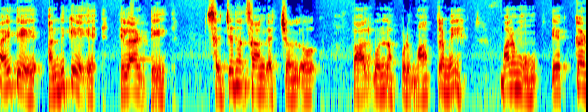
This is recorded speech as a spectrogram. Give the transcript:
అయితే అందుకే ఇలాంటి సజ్జన సాంగత్యంలో పాల్గొన్నప్పుడు మాత్రమే మనము ఎక్కడ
